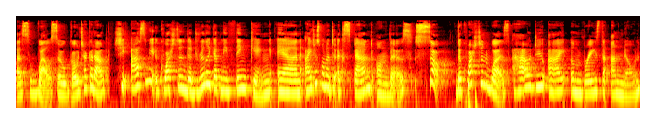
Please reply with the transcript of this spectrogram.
as well. So go check it out. She asked me a question that really got me thinking, and I just wanted to expand on this. So, the question was how do I embrace the unknown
